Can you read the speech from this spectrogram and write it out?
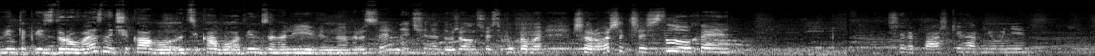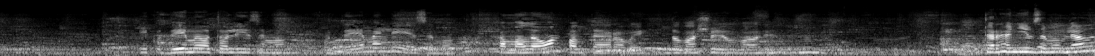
Він такий здоровезний, цікаво, цікаво, а він взагалі він агресивний чи не дуже? Он щось вухами шорошить, щось слухає. Черепашки гарнюні. І куди ми ото ліземо? Куди ми ліземо? Хамелеон пантеровий до вашої уваги. Тарганів замовляли?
